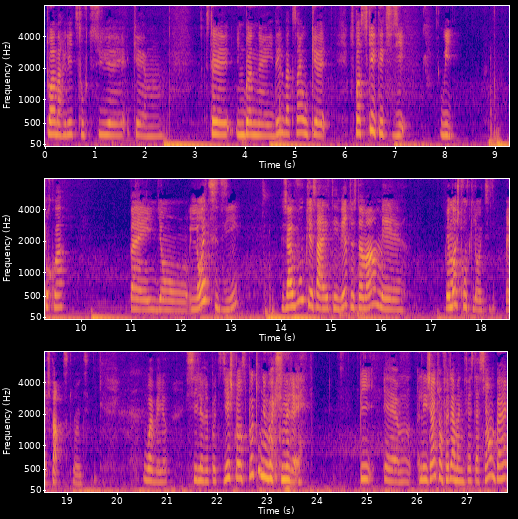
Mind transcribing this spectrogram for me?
Toi, Marie-Lie, tu trouves-tu euh, que hum, c'était une bonne euh, idée le vaccin ou que tu penses qu'il a été étudié? Oui. Pourquoi? Ben, ils ont ils l'ont étudié. J'avoue que ça a été vite, justement, mais... Mais moi, je trouve qu'ils l'ont étudié. Ben, je pense qu'ils l'ont étudié. Ouais, ben là, s'il l'aurait pas étudié, je pense pas qu'il nous vaccinerait. Puis, euh, les gens qui ont fait la manifestation, ben,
